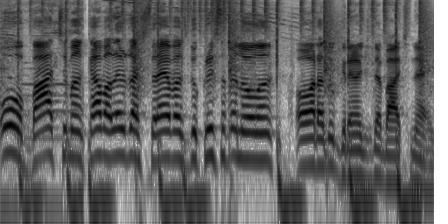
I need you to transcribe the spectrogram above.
o Batman Cavaleiro das Trevas do Christopher Nolan. Hora do grande debate nerd.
